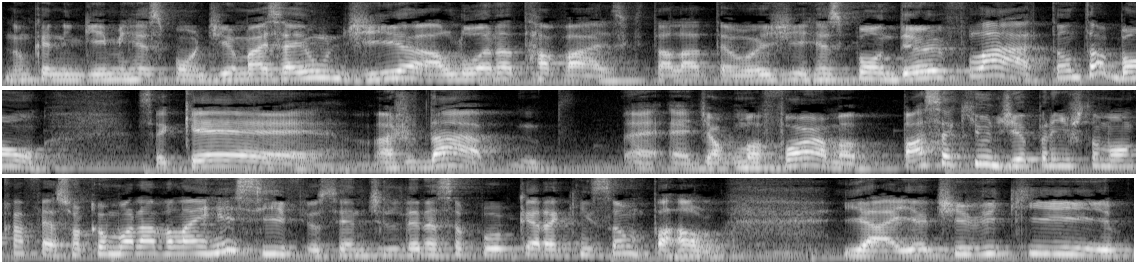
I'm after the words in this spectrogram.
nunca ninguém me respondia, mas aí um dia a Luana Tavares, que está lá até hoje, respondeu e falou: Ah, então tá bom, você quer ajudar? É, é, de alguma forma, passa aqui um dia para a gente tomar um café. Só que eu morava lá em Recife, o centro de liderança pública era aqui em São Paulo. E aí eu tive que,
